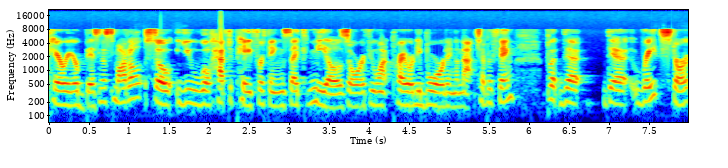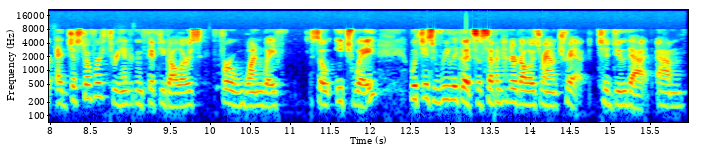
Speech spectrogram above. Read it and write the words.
carrier business model. So you will have to pay for things like meals or if you want priority boarding and that type of thing. But the, the rates start at just over $350 for one way. So each way, which is really good. So $700 round trip to do that. Um,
